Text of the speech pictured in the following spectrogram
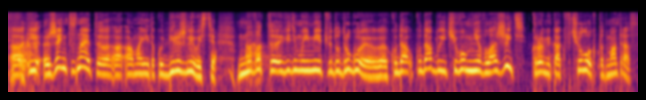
А, и Женя-то знает э, о, о моей такой бережливости, но ага. вот, э, видимо, имеет в виду другое. Куда, куда бы и чего мне вложить, кроме как в чулок под матрас?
